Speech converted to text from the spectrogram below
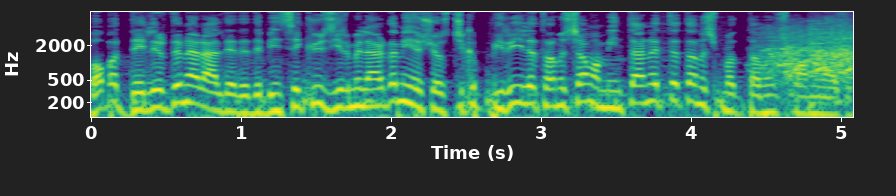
Baba delirdin herhalde dedi. 1820'lerde mi yaşıyoruz? Çıkıp biriyle tanışamam. İnternette tanışma, tanışmam lazım.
